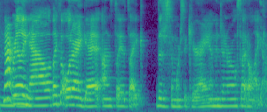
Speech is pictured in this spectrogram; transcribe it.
mm. Not really mm. now. Like the older I get, honestly, it's like the just the more secure I am in general. So I don't like. Yeah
